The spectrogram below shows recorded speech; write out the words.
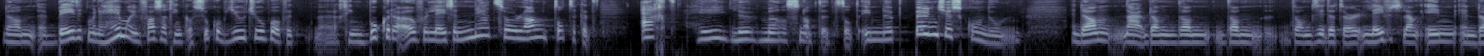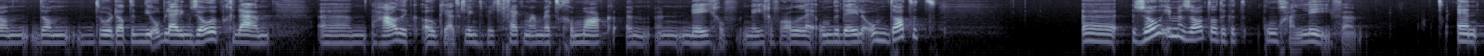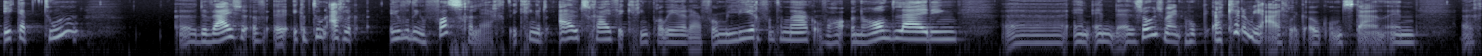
dan uh, beet ik me er helemaal in vast. Dan ging ik zoeken op YouTube of ik uh, ging boeken erover lezen. Net zo lang tot ik het echt helemaal snapte. Tot in de puntjes kon doen. En dan, nou, dan, dan, dan, dan zit het er levenslang in. En dan, dan, doordat ik die opleiding zo heb gedaan, um, haalde ik ook, ja, het klinkt een beetje gek, maar met gemak een, een 9 of 9 voor allerlei onderdelen. Omdat het uh, zo in me zat dat ik het kon gaan leven. En ik heb toen uh, de wijze, uh, ik heb toen eigenlijk heel veel dingen vastgelegd. Ik ging het uitschrijven, ik ging proberen daar formulieren van te maken of een handleiding. en, en zo is mijn Academy eigenlijk ook ontstaan. En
